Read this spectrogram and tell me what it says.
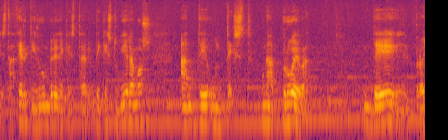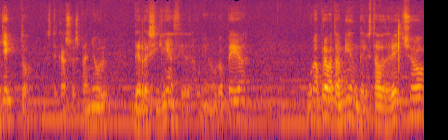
esta certidumbre de que, de que estuviéramos ante un test, una prueba del proyecto, en este caso español, de resiliencia de la Unión Europea, una prueba también del Estado de Derecho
